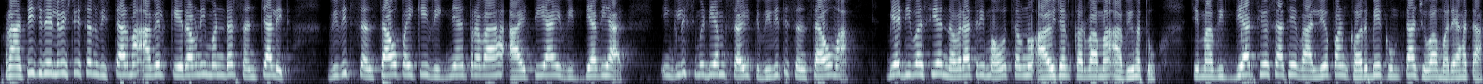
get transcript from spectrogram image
પ્રાંતિજ રેલવે સ્ટેશન વિસ્તારમાં આવેલ કેળવણી મંડળ સંચાલિત વિવિધ સંસ્થાઓ પૈકી વિજ્ઞાન પ્રવાહ આઈટીઆઈ વિદ્યાવિહાર ઇંગ્લિશ મીડિયમ સહિત વિવિધ સંસ્થાઓમાં બે દિવસીય નવરાત્રિ મહોત્સવનું આયોજન કરવામાં આવ્યું હતું, જેમાં વિદ્યાર્થીઓ સાથે વાલીઓ પણ ઘર બે ઘૂમતા જોવા મળ્યા હતા.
